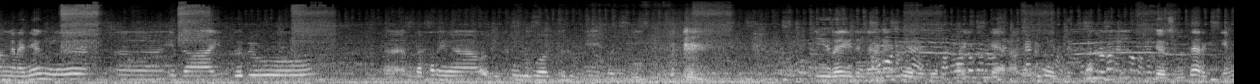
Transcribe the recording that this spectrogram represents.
അങ്ങനെ ഞങ്ങൾ ഇതാ ഇതൊരു എന്താ പറയാ ഒരു പുഴു പോലത്തെ ഒരു തീവണ്ടി ഈ റൈഡിലാണ് കയറിയത് കയറാൻ വേണ്ടി പറ്റില്ല അത്യാവശ്യം തിരക്കും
